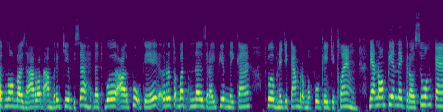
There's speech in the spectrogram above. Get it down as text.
ដឹកនាំដោយសហរដ្ឋអាមេរិកជាពិសេសដែលធ្វើឲ្យពួកគេរដ្ឋបិទនៅសេរីភាពនៃការធ្វើពាណិជ្ជកម្មរបស់ពួកគេជាខ្លាំងអ្នកនាំពាក្យនៃក្រសួងការ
